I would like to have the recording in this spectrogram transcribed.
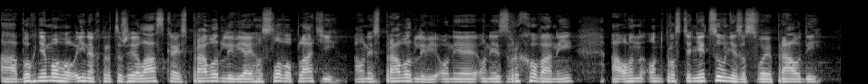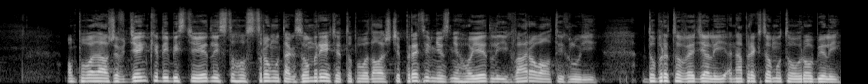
A Boh nemohol inak, pretože je láska, je spravodlivý a jeho slovo platí. A on je spravodlivý, on je, on je zvrchovaný a on, on proste necúvne zo svojej pravdy. On povedal, že v deň, kedy by ste jedli z toho stromu, tak zomriete. To povedal ešte predtým, než z neho jedli, ich varoval tých ľudí. Dobre to vedeli a napriek tomu to urobili.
